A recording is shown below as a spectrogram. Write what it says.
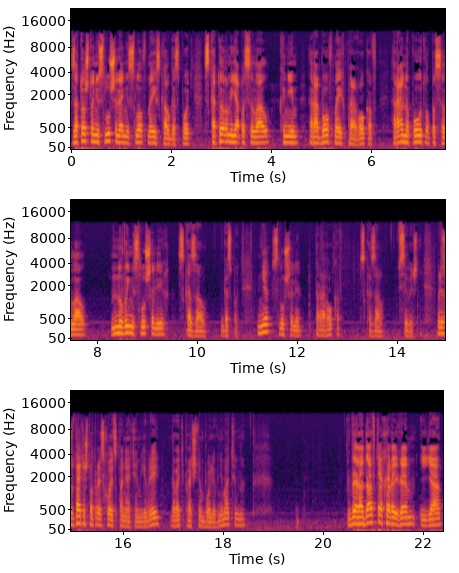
За то, что не слушали они слов моих, сказал Господь, с которыми я посылал к ним рабов моих пророков, рано поутру посылал, но вы не слушали их, сказал Господь. Не слушали пророков, сказал Всевышний. В результате что происходит с понятием еврей? Давайте прочтем более внимательно. Верадавтя харайрем, и я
